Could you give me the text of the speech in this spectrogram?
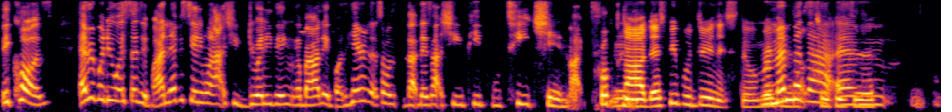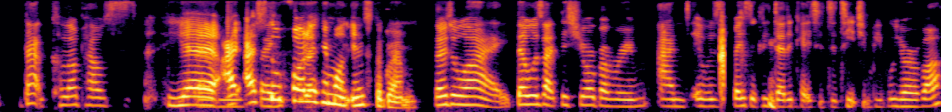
because everybody always says it, but I never see anyone actually do anything about it. But hearing that, someone, that there's actually people teaching like properly. nah, there's people doing it still. Maybe Remember that talking to- um that clubhouse Yeah, um, I, I still follow him on Instagram. So do I. There was like this Yoruba room, and it was basically dedicated to teaching people Yoruba.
